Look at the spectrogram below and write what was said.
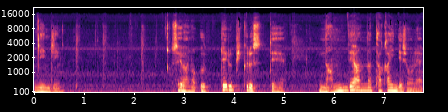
人参。そういえばあの売ってるピクルスってなんであんな高いんでしょうね。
